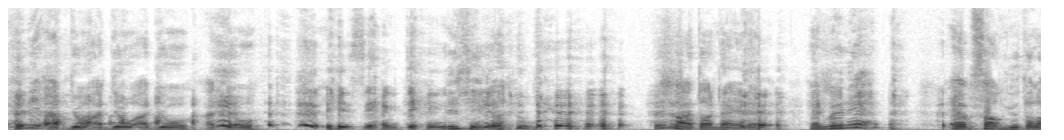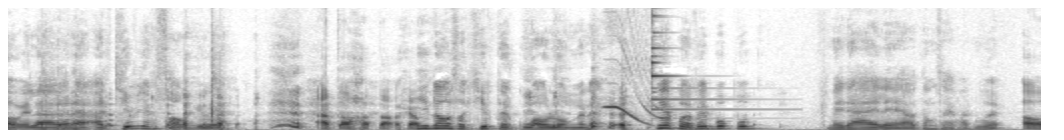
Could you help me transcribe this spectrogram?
เฮ้ยนี่อัดอยู่อัดอยู่อัดอยู่อัดอยู่มีเสียงจริงมีเสียงอะ ไรไม่มาตอนไหนเนี่ยเห็นไหมเนี่ยแอบส่องอยู่ตลอดเวลาขนาดอัดคลิปยังส่องอยู่เลยอะต่อต่อครับนี่นอกสคริปต์แต่กูเอาลงกันนะเนี่ยเปิดเฟซบุ๊กปุ๊บไม่ได้แล้วต้องใส่ passwordอ๋อ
